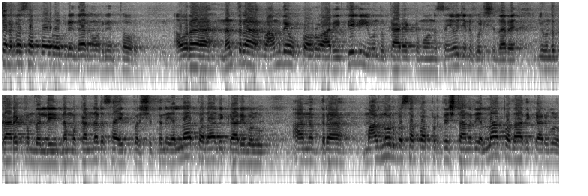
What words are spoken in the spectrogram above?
ಚನ್ನಬಸಪ್ಪ ಅವರೊಬ್ಬರು ಇದ್ದಾರೆ ನೋಡ್ರಿ ಇಂಥವ್ರು. ಅವರ ನಂತರ ವಾಮದೇವಪ್ಪ ಅವರು ಆ ರೀತಿಯಲ್ಲಿ ಈ ಒಂದು ಕಾರ್ಯಕ್ರಮವನ್ನು ಸಂಯೋಜನೆಗೊಳಿಸಿದ್ದಾರೆ. ಈ ಒಂದು ಕಾರ್ಯಕ್ರಮದಲ್ಲಿ ನಮ್ಮ ಕನ್ನಡ ಸಾಹಿತ್ಯ ಪರಿಷತ್ತಿನ ಎಲ್ಲ ಪದಾಧಿಕಾರಿಗಳು, ಆ ನಂತರ ಮಾಗ್ನೂರು ಬಸಪ್ಪ ಪ್ರತಿಷ್ಠಾನದ ಎಲ್ಲ ಪದಾಧಿಕಾರಿಗಳು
